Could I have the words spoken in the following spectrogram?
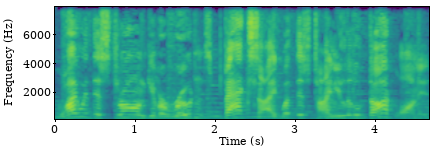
why would this throng give a rodent's backside what this tiny little dot wanted?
